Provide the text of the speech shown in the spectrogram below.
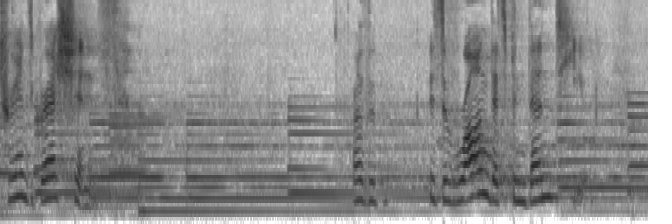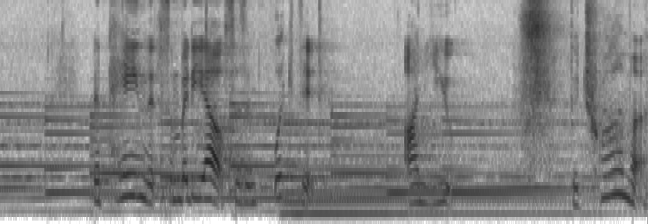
Transgressions are the, is the wrong that's been done to you, the pain that somebody else has inflicted on you, the trauma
